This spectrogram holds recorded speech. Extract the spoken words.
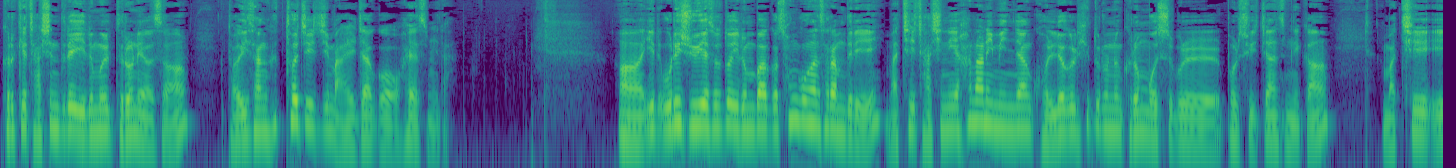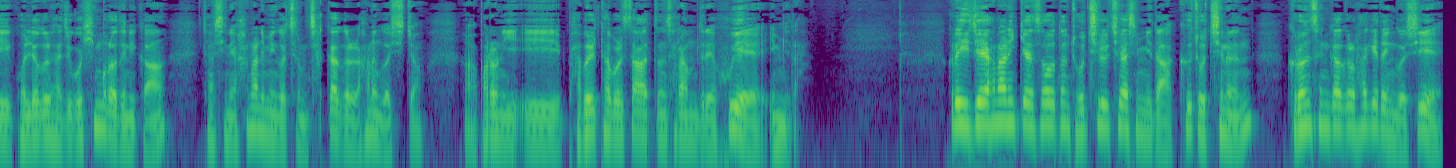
그렇게 자신들의 이름을 드러내어서 더 이상 흩어지지 말자고 하였습니다. 어, 우리 주위에서도 이른바 그 성공한 사람들이 마치 자신이 하나님인 양 권력을 휘두르는 그런 모습을 볼 수 있지 않습니까? 마치 이 권력을 가지고 힘을 얻으니까 자신이 하나님인 것처럼 착각을 하는 것이죠. 아, 바로 이, 이 바벨탑을 쌓았던 사람들의 후예입니다. 그래 이제 하나님께서 어떤 조치를 취하십니다. 그 조치는 그런 생각을 하게 된 것이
